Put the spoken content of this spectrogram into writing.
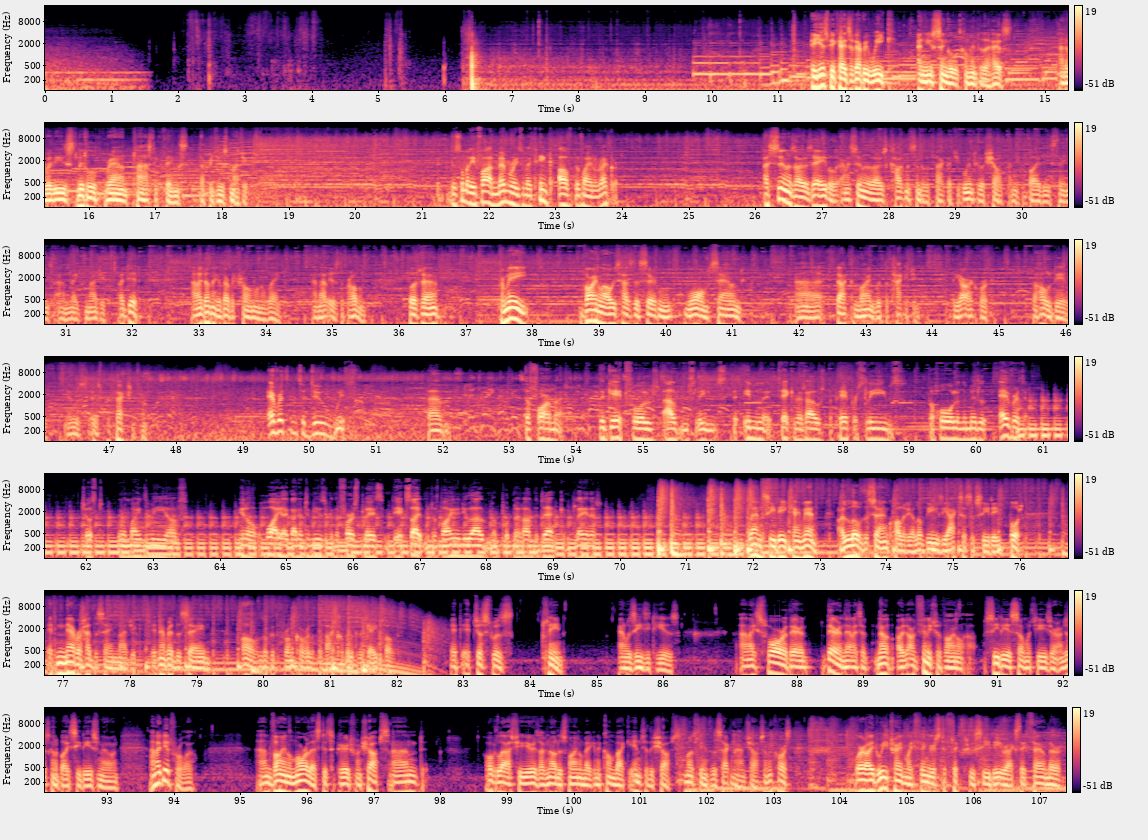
It used to be a case of every week a new single would come into the house, and there were these little round plastic things that produced magic. There's so many fond memories when I think of the vinyl record. As soon as I was able, and as soon as I was cognizant of the fact that you go into a shop and you can buy these things and make magic, I did. And I don't think I've ever thrown one away, and that is the problem. But uh, for me, vinyl always has this certain warm sound. Uh, that combined with the packaging, the artwork, the whole deal, it was it was perfection for me. Everything to do with um, the format, the gatefold album sleeves, the inlet, taking it out, the paper sleeves, the hole in the middle, everything just reminds me of you know why I got into music in the first place, the excitement of buying a new album and putting it on the deck and playing it. When CD came in, I love the sound quality, I love the easy access of CD, but it never had the same magic. It never had the same, oh, look at the front cover, look at the back cover, look at the gatefold. It, it just was clean and was easy to use. And I swore there, there and then, I said, no, I, I'm finished with vinyl. CD is so much easier. I'm just going to buy CDs from now on. And I did for a while. And vinyl more or less disappeared from shops. And over the last few years, I've noticed vinyl making a comeback into the shops, mostly into the second-hand shops. And of course, where I'd retrained my fingers to flick through CD racks, they found their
